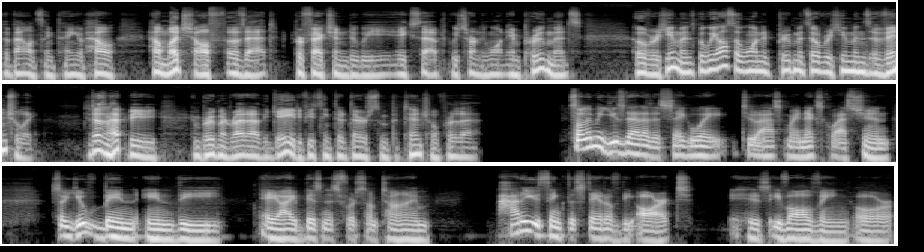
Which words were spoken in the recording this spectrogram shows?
a, balancing thing of how, how much off of that perfection do we accept? We certainly want improvements over humans, but we also want improvements over humans eventually. It doesn't have to be improvement right out of the gate if you think that there's some potential for that. So let me use that as a segue to ask my next question. So you've been in the AI business for some time. How do you think the state of the art is evolving or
